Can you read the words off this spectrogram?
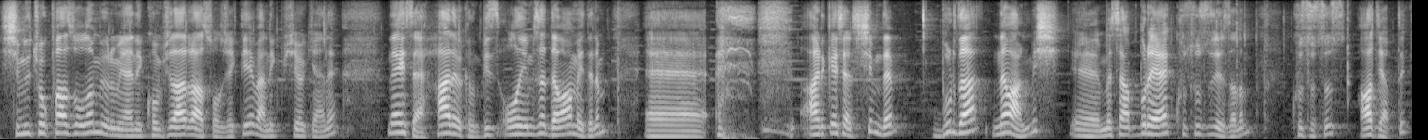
şimdi çok fazla olamıyorum yani. Komşular rahatsız olacak diye benlik bir şey yok yani. Neyse hadi bakalım biz olayımıza devam edelim. Ee, arkadaşlar şimdi burada ne varmış? Ee, mesela buraya kusursuz yazalım. Kusursuz ad yaptık.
